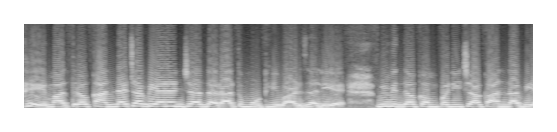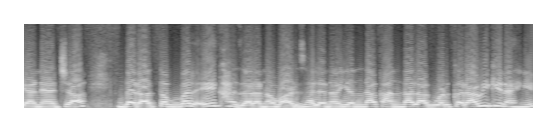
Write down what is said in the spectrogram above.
थे मात्र कांद्याच्या बियाण्यांच्या दरात मोठी वाढ झाली आहे. विविध कंपनीच्या कांदा बियाण्याच्या दरात तब्बल एक हजारानं वाढ झाल्यानं यंदा कांदा लागवड करावी की नाही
